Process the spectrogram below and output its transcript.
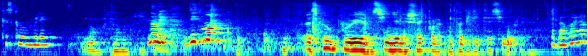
Qu'est-ce que vous voulez? Non, Non mais, dites-moi. Est-ce que vous pouvez signer les chèques pour la comptabilité, s'il vous plaît? Et ben voilà.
